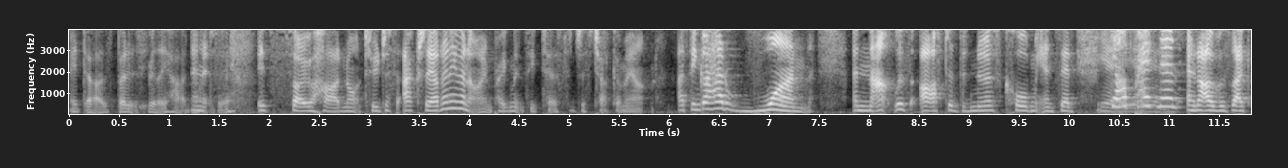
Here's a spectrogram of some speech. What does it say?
It does, but it's really hard and not it's to. it's so hard not to. Just actually, I don't even own pregnancy tests. So just chuck them out. I think I had one, and that was after the nurse called me and said, Yeah, "You're yeah, pregnant," and I was like,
